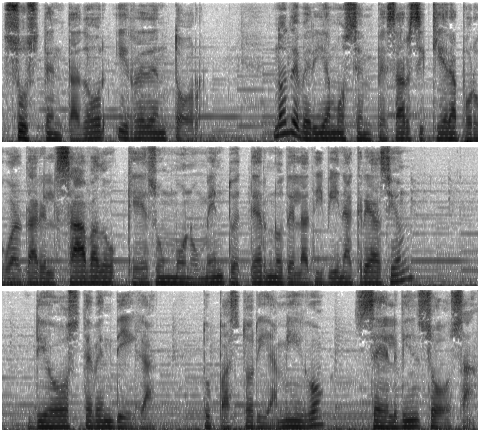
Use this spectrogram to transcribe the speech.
sustentador y redentor. ¿No deberíamos empezar siquiera por guardar el sábado, que es un monumento eterno de la divina creación? Dios te bendiga, tu pastor y amigo, Selvin Sosa.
